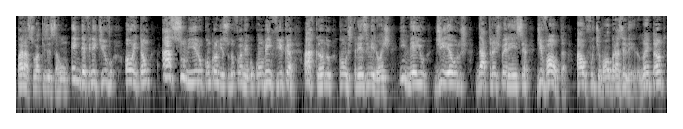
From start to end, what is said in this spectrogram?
para sua aquisição em definitivo ou então assumir o compromisso do Flamengo com o Benfica, arcando com os 13 milhões e meio de euros da transferência de volta ao futebol brasileiro. No entanto,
